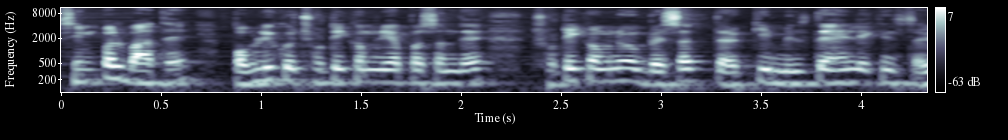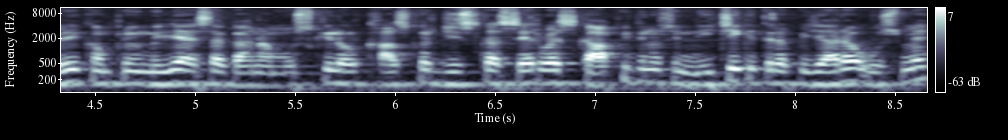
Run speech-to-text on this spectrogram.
सिंपल बात है पब्लिक को छोटी कंपनियाँ पसंद है, छोटी कंपनियों में बेशक तरक्की मिलते हैं, लेकिन सभी कंपनियों में मिल जाए, ऐसा कहना मुश्किल और खासकर जिसका शेयर प्राइस काफ़ी दिनों से नीचे की तरफ़ ही जा रहा है, उसमें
